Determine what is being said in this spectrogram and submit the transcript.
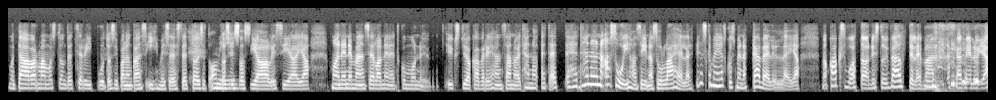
Mutta tämä varmaan musta tuntuu, että se riippuu tosi paljon myös ihmisestä, että toiset on niin. tosi sosiaalisia ja mä oon enemmän sellainen, että kun mun yksi työkaveri hän sanoi, että hän, että, että, että hän asuu ihan siinä sun lähellä, että pitäisikö me joskus mennä kävelylle ja mä kaksi vuotta onnistuin välttelemään niitä kävelyjä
